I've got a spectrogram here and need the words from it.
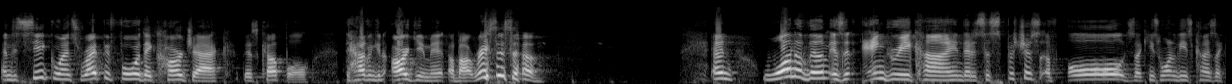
And the sequence right before they carjack this couple having an argument about racism. And one of them is an angry kind that is suspicious of all. He's like, he's one of these kinds like,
